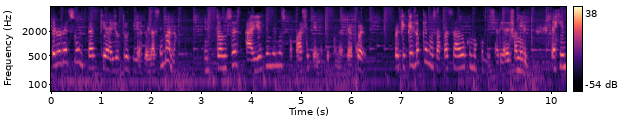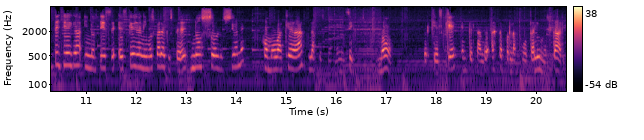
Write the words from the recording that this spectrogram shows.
Pero resulta que hay otros días de la semana. Entonces ahí es donde los papás se tienen que poner de acuerdo. Porque ¿qué es lo que nos ha pasado como comisaría de familia? La gente llega y nos dice, es que venimos para que ustedes nos solucionen cómo va a quedar la cuestión de mis hijos. No, porque es que empezando hasta por la cuota alimentaria,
